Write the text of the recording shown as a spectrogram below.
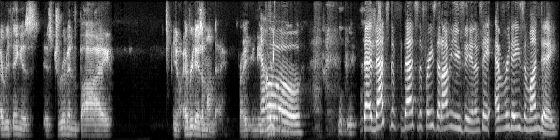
everything is is driven by you know every day is a monday right? You need oh that that's the that's the phrase that i'm using. I'm saying every day is a monday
